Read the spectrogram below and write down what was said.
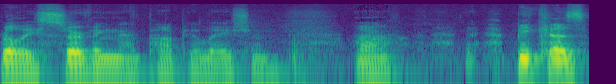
really serving that population uh, because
